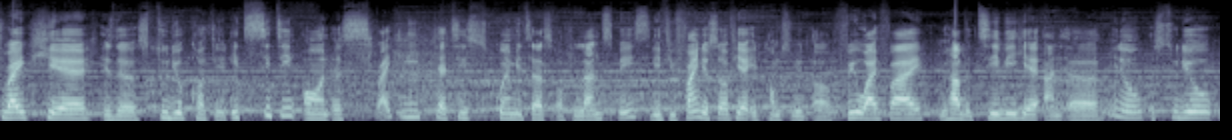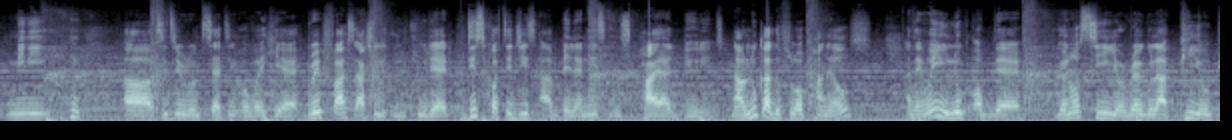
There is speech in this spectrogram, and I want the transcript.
right here is the studio cottage. It's sitting on a slightly 30 square meters of land space. If you find yourself here, it comes with a free Wi-Fi. You have a TV here and, uh, you know, a studio mini uh, sitting room setting over here. Breakfast actually included. These cottages are Balinese inspired buildings. Now look at the floor panels. And then when you look up there, you're not seeing your regular POP.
